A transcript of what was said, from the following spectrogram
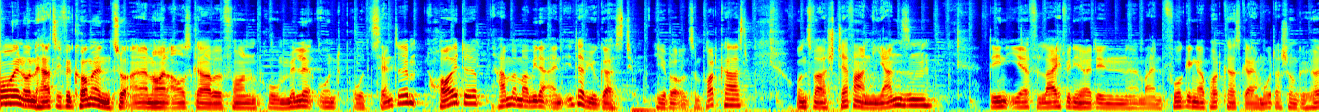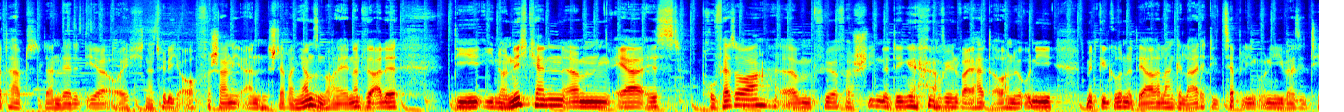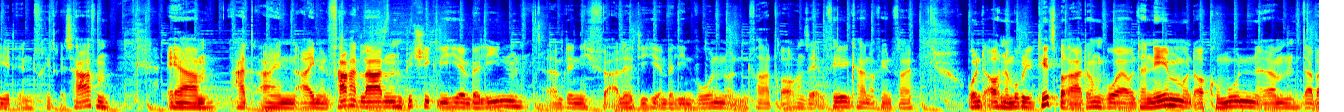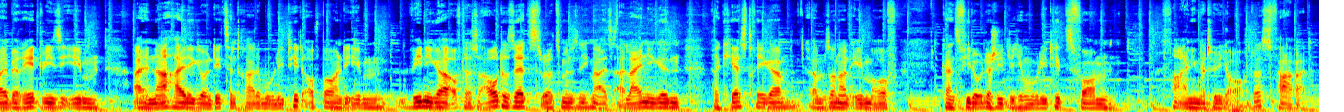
Moin und herzlich willkommen zu einer neuen Ausgabe von Promille und Prozente. Heute haben wir mal wieder einen Interviewgast hier bei uns im Podcast und zwar Stefan Jansen den ihr vielleicht, wenn ihr den meinen Vorgänger-Podcast Geil Motor schon gehört habt, dann werdet ihr euch natürlich auch wahrscheinlich an Stefan Jansen noch erinnern. Für alle, die ihn noch nicht kennen, ähm, er ist Professor ähm, für verschiedene Dinge. Auf jeden Fall hat auch eine Uni mitgegründet, jahrelang geleitet, die Zeppelin-Universität in Friedrichshafen. Er hat einen eigenen Fahrradladen, Bitchikli hier in Berlin, ähm, den ich für alle, die hier in Berlin wohnen und ein Fahrrad brauchen, sehr empfehlen kann auf jeden Fall. Und auch eine Mobilitätsberatung, wo er Unternehmen und auch Kommunen ähm, dabei berät, berät, wie sie eben eine nachhaltige und dezentrale Mobilität aufbauen, die eben weniger auf das Auto setzt oder zumindest nicht mehr als alleinigen Verkehrsträger, ähm, sondern eben auf ganz viele unterschiedliche Mobilitätsformen, vor allen Dingen natürlich auch das Fahrrad.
